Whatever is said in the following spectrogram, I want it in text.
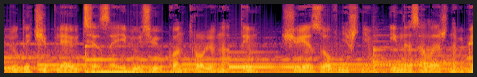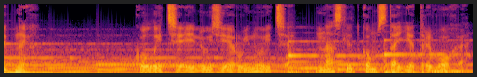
Люди чіпляються за ілюзію контролю над тим, що є зовнішнім і незалежним від них. Коли ця ілюзія руйнується, наслідком стає тривога.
